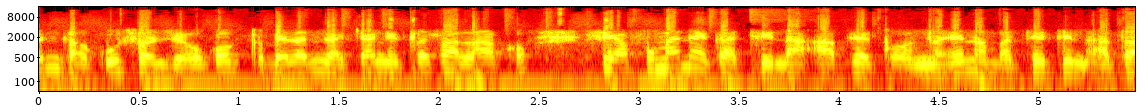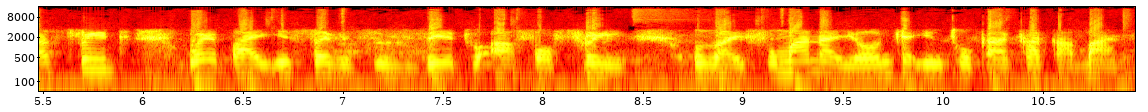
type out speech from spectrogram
endingakutsho nje okokugqibela ndingatyanga ixesha lakho siyafumaneka thina apha eqonce enumber 13 arthur street whereby ii-services zethu are for free uzayifumana yonke inkcukacha kabanzi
